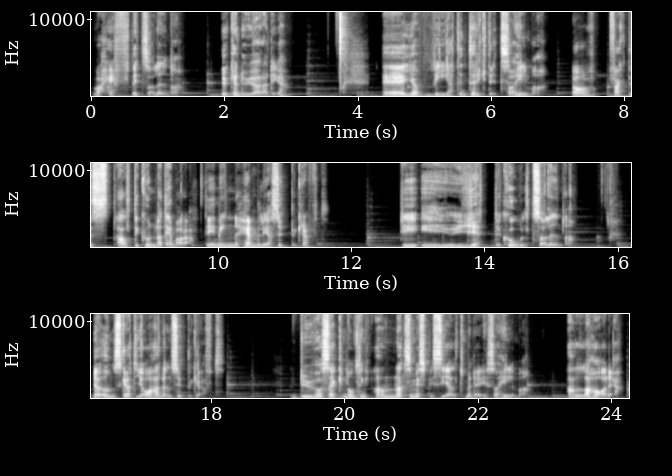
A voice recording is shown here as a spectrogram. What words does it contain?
vad häftigt, sa Lina. Hur kan du göra det? Eh, jag vet inte riktigt, sa Hilma. Jag har faktiskt alltid kunnat det bara. Det är min hemliga superkraft. Det är ju jättecoolt, sa Lina. Jag önskar att jag hade en superkraft. Du har säkert någonting annat som är speciellt med dig, sa Hilma. Alla har det.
